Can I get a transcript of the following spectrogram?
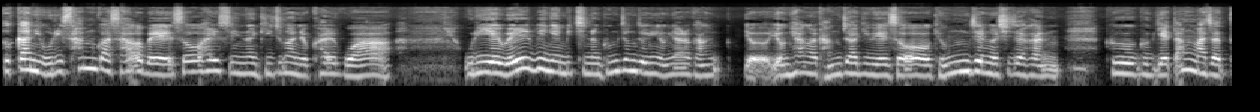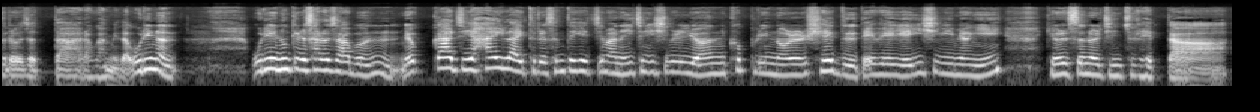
흑간이 우리 삶과 사업에서 할 수 있는 귀중한 역할과 우리의 웰빙에 미치는 긍정적인 영향을, 강, 영향을 강조하기 위해서 경쟁을 시작한 그, 그게 딱 맞아 떨어졌다라고 합니다. 우리는 우리의 눈길을 사로잡은 몇 가지 하이라이트를 선택했지만 2021년 커플리널 쉐드 대회에 22명이 결선을 진출했다.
